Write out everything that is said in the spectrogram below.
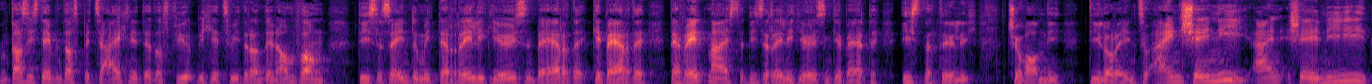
und das ist eben das Bezeichnete, das führt mich jetzt wieder an den Anfang dieser Sendung mit der religiösen Bärde, Gebärde. Der Weltmeister dieser religiösen Gebärde ist natürlich Giovanni Di Lorenzo. Ein Genie, ein Genie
